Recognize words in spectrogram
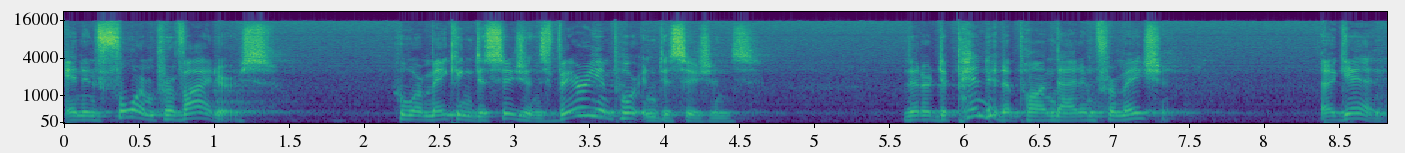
and inform providers who are making decisions, very important decisions, that are dependent upon that information. Again,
